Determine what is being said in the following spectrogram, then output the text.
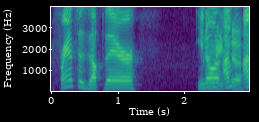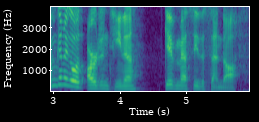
France is up there. You know what? I'm I'm gonna go with Argentina. Give Messi the send off.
